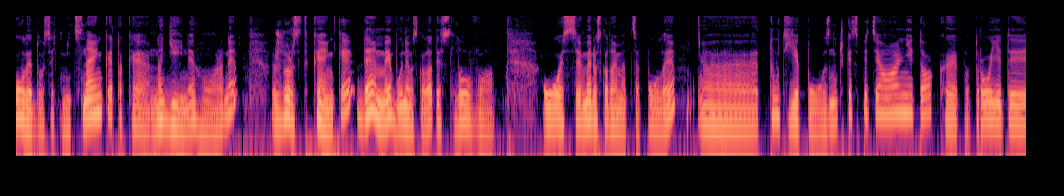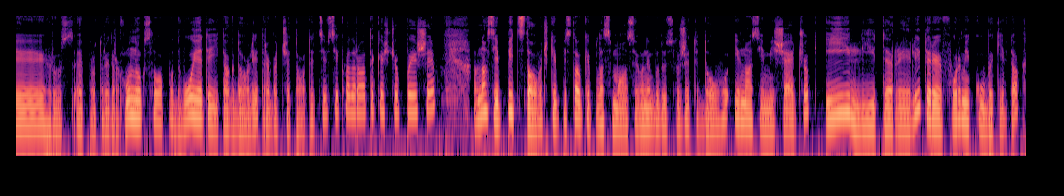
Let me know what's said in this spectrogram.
Поле досить міцненьке, таке надійне, гарне, жорсткеньке, де ми будемо складати слова. Ось ми розкладаємо це поле. Е, Тут є позначки спеціальні, так, е, потроїти, е, протроїти рахунок слова, подвоїти і так далі. Треба читати ці всі квадратики, що пише. А в нас є підставочки, підставки пластмаси, вони будуть служити довго. І в нас є мішечок і літери. Літери в формі кубиків. Так?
